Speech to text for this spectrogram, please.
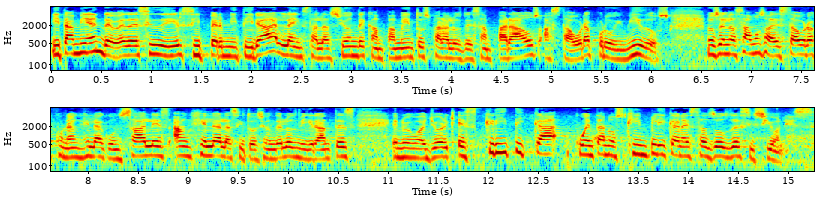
y también debe decidir si permitirá la instalación de campamentos para los desamparados hasta ahora prohibidos. Nos enlazamos a esta hora con Ángela González. Ángela, la situación de los migrantes en Nueva York es crítica. Cuéntanos qué implican estas dos decisiones.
